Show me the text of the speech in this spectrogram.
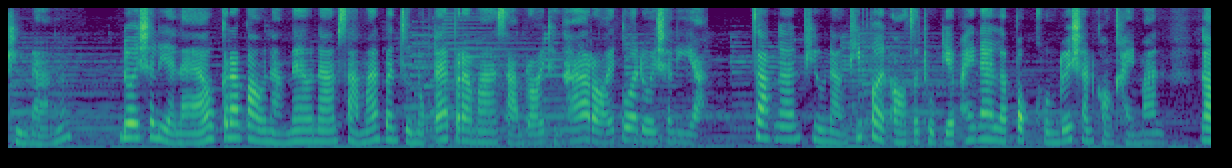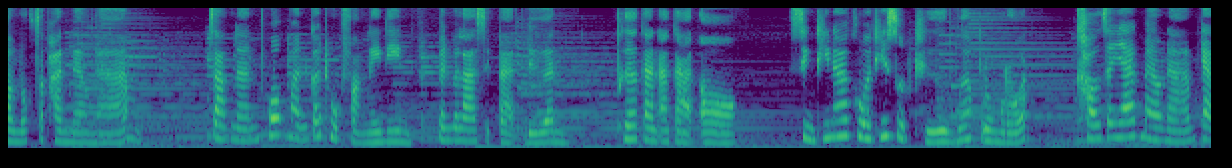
ผิวหนัง โดยเฉลี่ยแล้วกระเป๋าหนังแมวน้ำสามารถบรรจุนกได้ประมาณ 300-500 ตัวโดยเฉลี่ย จากนั้นผิวหนังที่เปิดออกจะถูกเย็บให้แน่นและปกคลุมด้วยชั้นของไขมัน เหล่านกจะพันแมวน้ำ จากนั้นพวกมันก็ถูกฝังในดินเป็นเวลา 18 เดือน เพื่อการอากาศออก สิ่งที่น่ากลัวที่สุดคือเมื่อปรุงรสเขาจะแยกแมวน้ำแกะ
